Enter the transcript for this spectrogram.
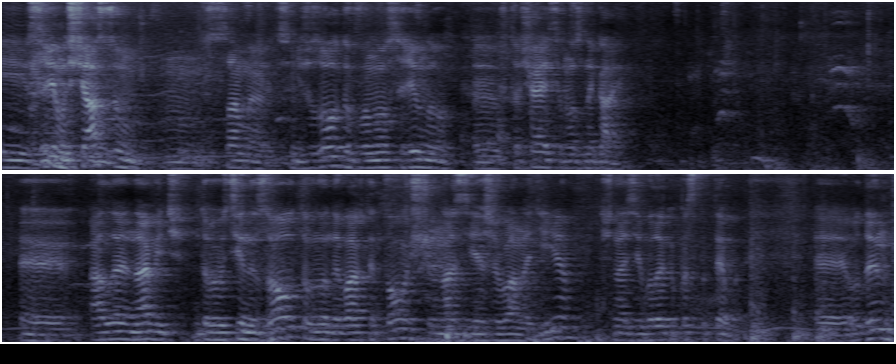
І все рівно з часом саме цінніше золото, воно все рівно е, втрачається, воно зникає. Е, Але навіть дорогоцінне золото воно не варте того, що в нас є жива надія, що в нас є велика перспектива. Е, Один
